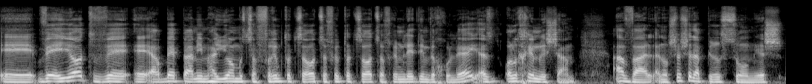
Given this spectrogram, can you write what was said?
אה, והיות והרבה פעמים היום סופרים תוצאות, סופרים תוצאות, סופרים לידים וכולי, אז הולכים לשם. אבל אני חושב שלפרסום, יש,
